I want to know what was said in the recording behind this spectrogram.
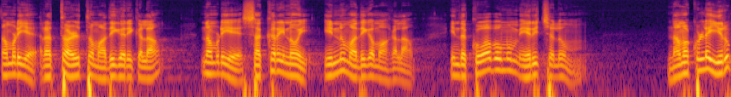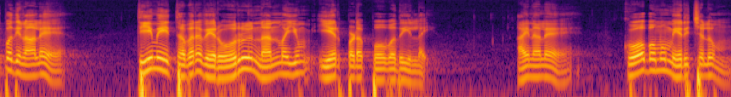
நம்முடைய இரத்த அழுத்தம் அதிகரிக்கலாம் நம்முடைய சர்க்கரை நோய் இன்னும் அதிகமாகலாம். இந்த கோபமும் எரிச்சலும் நமக்குள்ளே இருப்பதினாலே தீமையை தவிர வேறொரு நன்மையும் ஏற்பட போவது இல்லை. அதனால கோபமும் எரிச்சலும்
